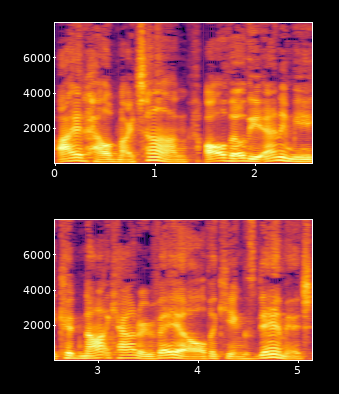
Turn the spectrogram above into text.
I had held my tongue, although the enemy could not countervail the king's damage.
